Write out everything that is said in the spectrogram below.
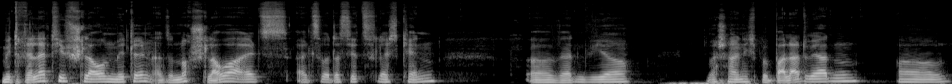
mit relativ schlauen Mitteln, also noch schlauer als, als wir das jetzt vielleicht kennen, äh, werden wir wahrscheinlich beballert werden. Äh,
